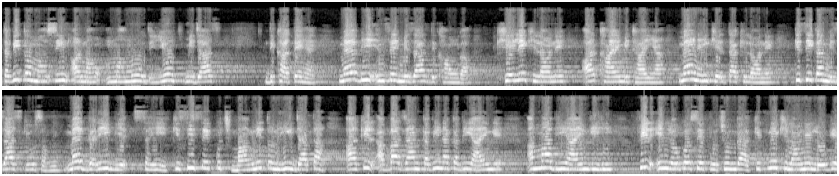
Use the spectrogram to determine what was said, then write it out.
तभी तो मोहसिन और महमूद यूँ मिजाज दिखाते हैं। मैं भी इनसे मिजाज दिखाऊँगा। खेले खिलौने और खाए मिठाइयाँ। मैं नहीं खेलता खिलौने। किसी का मिजाज क्यों सहूं? मैं गरीब ये सही। किसी से कुछ मांगने तो नहीं जाता। आखिर अब्बा जान कभी ना कभी आएँगे। अम्मा भी आएँगी ही। फिर इन लोगों से पूछूँगा, कितने खिलौने लोगे?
